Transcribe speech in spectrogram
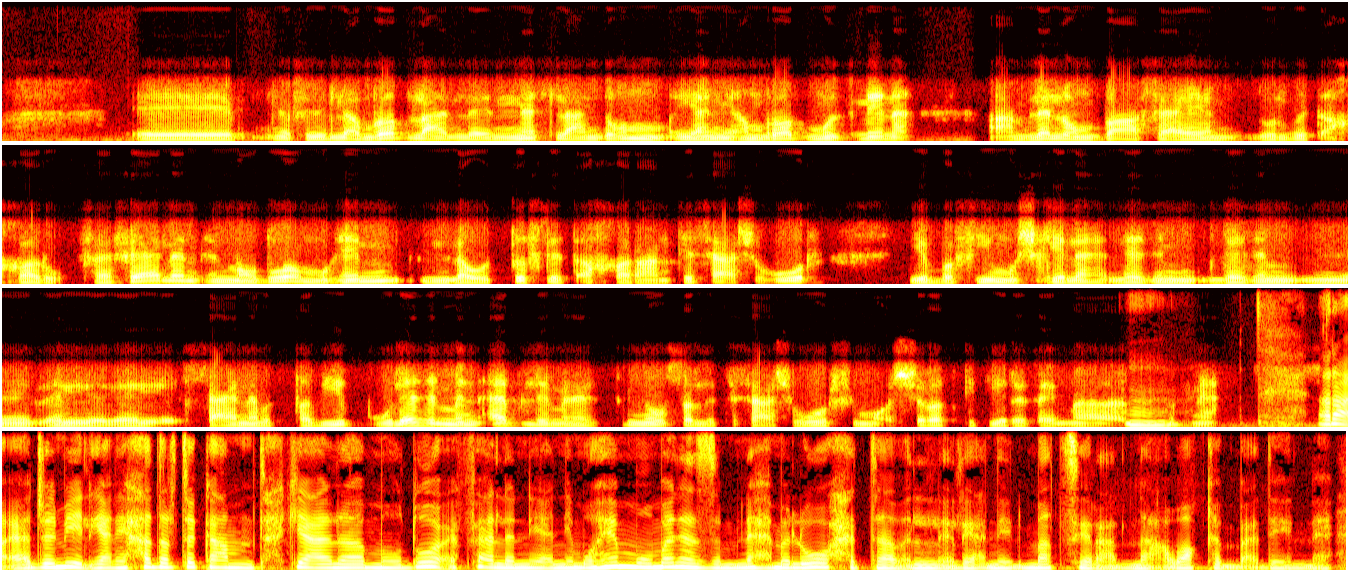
آه، في الأمراض الناس اللي عندهم يعني أمراض مزمنة عاملة لهم ضعف عام دول بيتأخروا. ففعلا الموضوع مهم لو الطفل اتأخر عن تسع شهور يبقى في مشكلة لازم لازم الاستعانه بالطبيب ولازم من قبل ما نوصل لتسع شهور في مؤشرات كثيره زي ما قلنا رائع جميل. يعني حضرتك عم تحكي على موضوع فعلا يعني مهم وما لازم نهمله حتى يعني ما تصير عندنا عواقب بعدين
